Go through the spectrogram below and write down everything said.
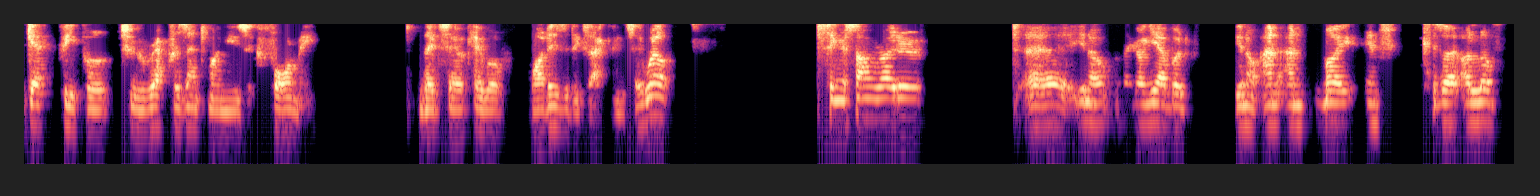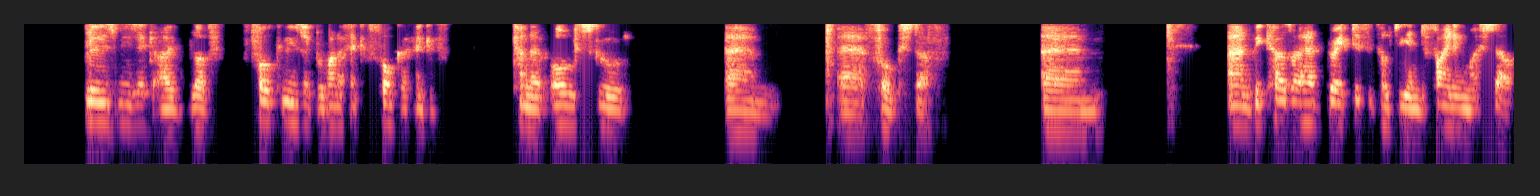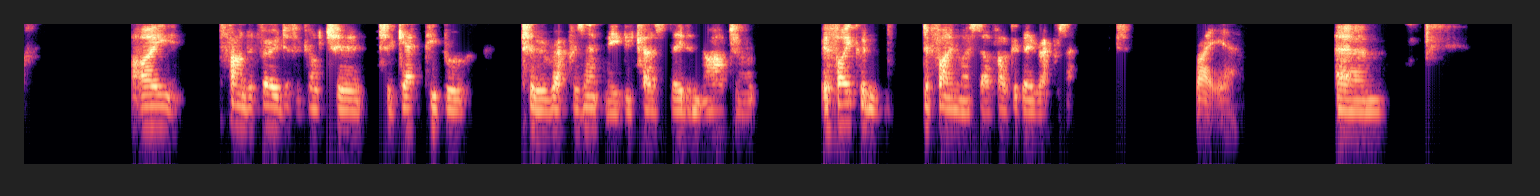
get people to represent my music for me, they'd say, "Okay, well, what is it exactly?" And say, "Well, singer songwriter." Uh, you know, they go, "Yeah, but you know," and and my because I, I love blues music, I love folk music, but when I think of folk, I think of kind of old school um, uh, folk stuff. Um, and because I had great difficulty in defining myself, I found it very difficult to to get people to represent me because they didn't know how to. If I couldn't define myself, how could they represent? Me? Right. Yeah. Um.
